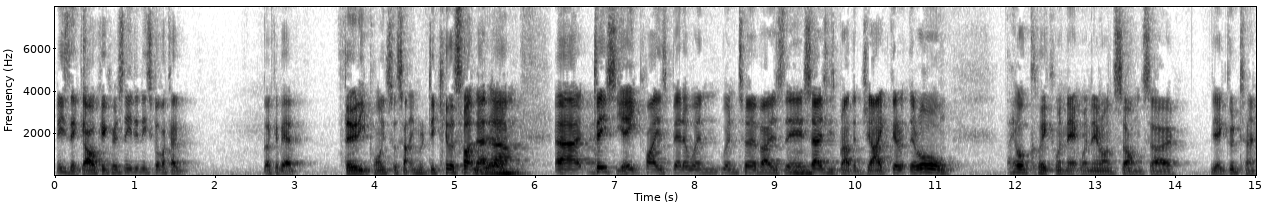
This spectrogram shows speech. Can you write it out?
he's their goal kicker, isn't he? Didn't he score like a like about thirty points or something ridiculous like that? Yeah. Um, uh, DCE plays better when when Turbo's there. So is his brother Jake. They're they're all they all click when they're when they're on song. So yeah, good team.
